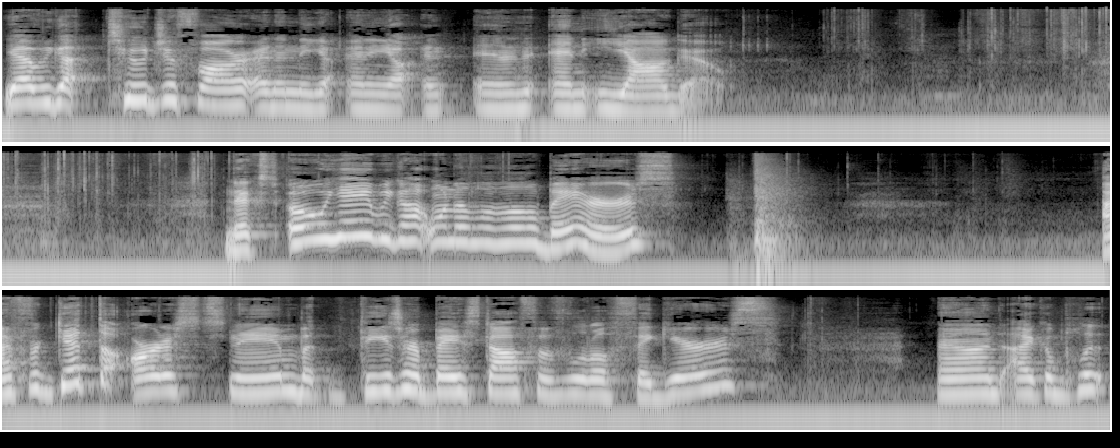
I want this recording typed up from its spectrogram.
Yeah, we got two Jafar and an, an, an, an Iago. Next, oh yay, we got one of the little bears. I forget the artist's name, but these are based off of little figures. And I complete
